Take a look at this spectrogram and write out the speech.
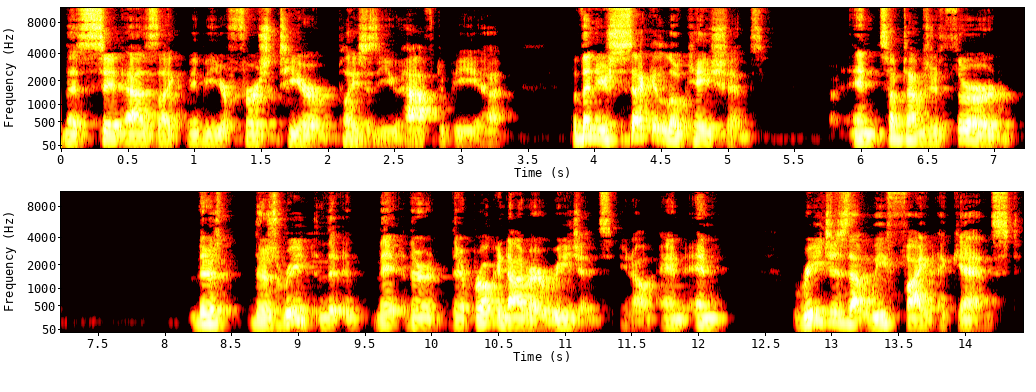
that sit as like maybe your first tier places you have to be at. But then your second locations and sometimes your third there's there's re- they, they're they're broken down by regions you know and and regions that we fight against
